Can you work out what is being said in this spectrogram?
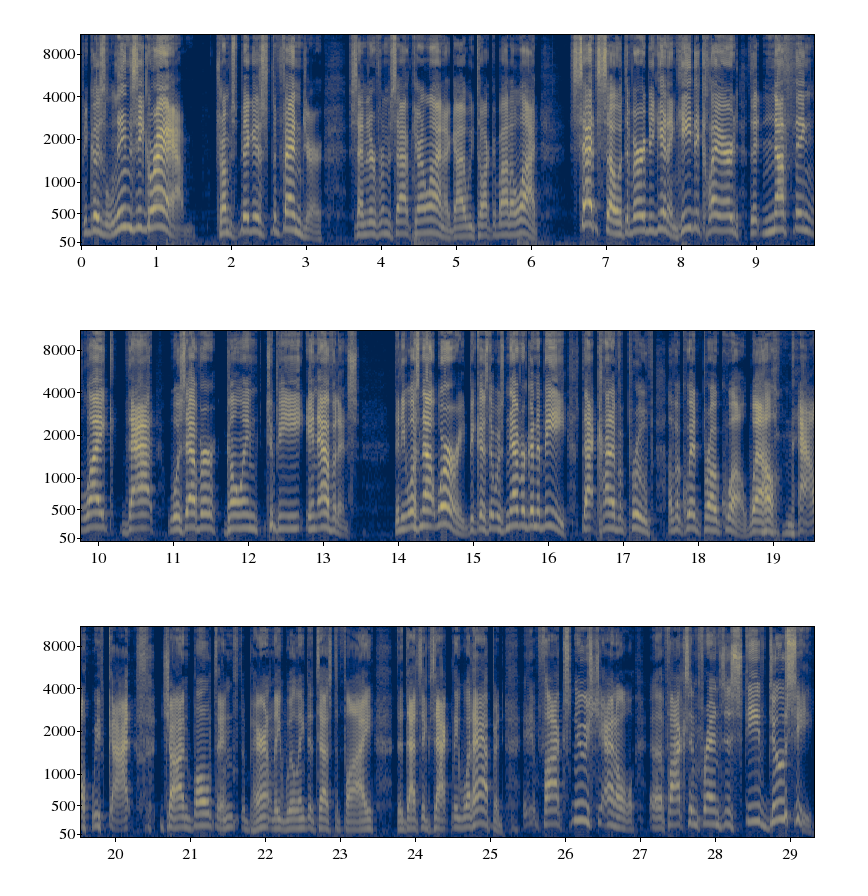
Because Lindsey Graham, Trump's biggest defender, senator from South Carolina, a guy we talk about a lot, said so at the very beginning. He declared that nothing like that was ever going to be in evidence. That he was not worried because there was never going to be that kind of a proof of a quid pro quo. Well, now we've got John Bolton apparently willing to testify that that's exactly what happened. Fox News Channel, uh, Fox and Friends' Steve Doocy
